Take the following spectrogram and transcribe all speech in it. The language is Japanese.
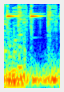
you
